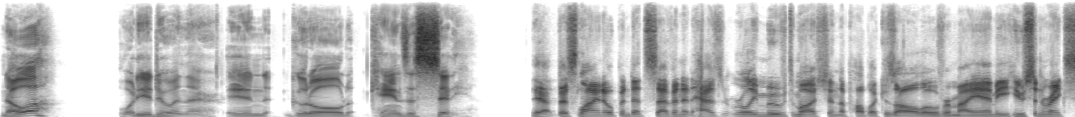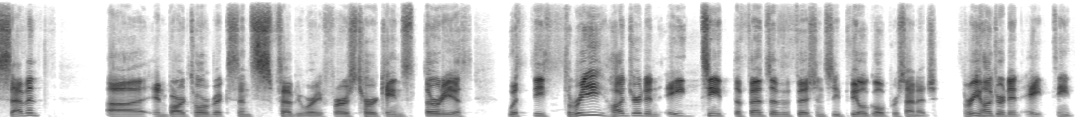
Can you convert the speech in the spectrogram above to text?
Noah, what are you doing there in good old Kansas City? Yeah, this line opened at seven. It hasn't really moved much, and the public is all over Miami. Houston ranks seventh uh, in Bart Torvik since February 1st. Hurricanes 30th with the 318th defensive efficiency field goal percentage. 318th.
